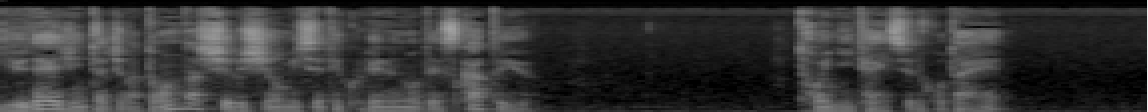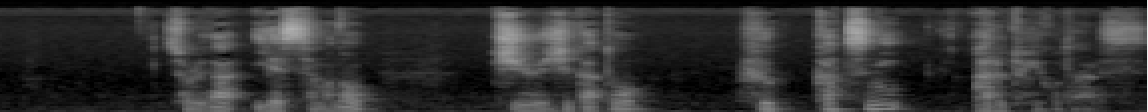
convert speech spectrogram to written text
ユダヤ人たちがどんな印を見せてくれるのですかという問いに対する答え。それがイエス様の十字架と復活にあるということなんです。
